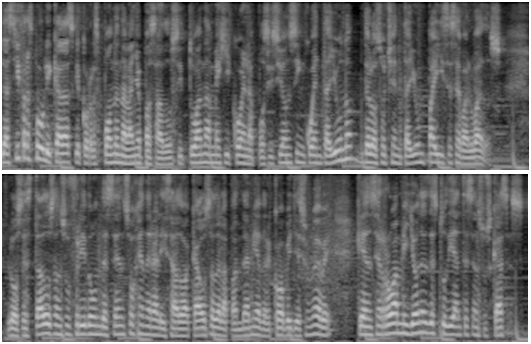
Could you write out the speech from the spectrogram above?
Las cifras publicadas que corresponden al año pasado sitúan a México en la posición 51 de los 81 países evaluados. Los estados han sufrido un descenso generalizado a causa de la pandemia del COVID-19 que encerró a millones de estudiantes en sus casas.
